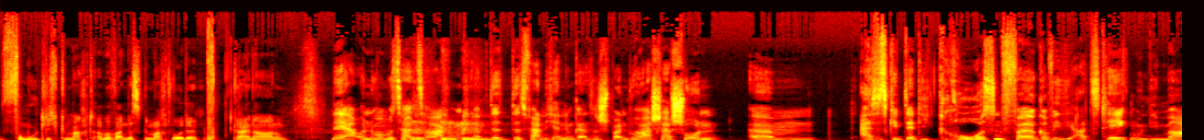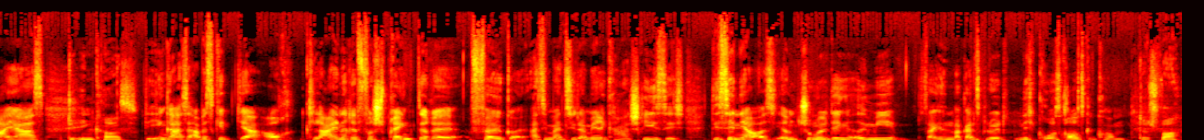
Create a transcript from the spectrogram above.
vermutlich gemacht. Aber wann das gemacht wurde, keine Ahnung. Naja, und man muss halt sagen, äh, das, das fand ich an dem Ganzen spannend. Du hast ja schon, ähm, also es gibt ja die großen Völker wie die Azteken und die Mayas, Die Inkas. die Inkas, aber es gibt ja auch kleinere, versprengtere Völker. Also ich meine, Südamerika ist riesig. Die sind ja aus ihrem Dschungelding irgendwie, sage ich mal ganz blöd, nicht groß rausgekommen. Das war.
